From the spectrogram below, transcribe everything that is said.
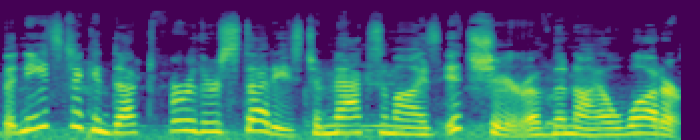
but needs to conduct further studies to maximize its share of the Nile water.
